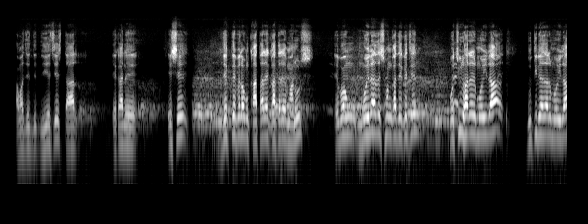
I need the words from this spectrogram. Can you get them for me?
আমার যে দিয়েছে, তার এখানে এসে দেখতে পেলাম কাতারে কাতারে মানুষ এবং মহিলাদের সংখ্যা দেখেছেন। প্রচুর হারের মহিলা, দু তিন হাজার মহিলা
